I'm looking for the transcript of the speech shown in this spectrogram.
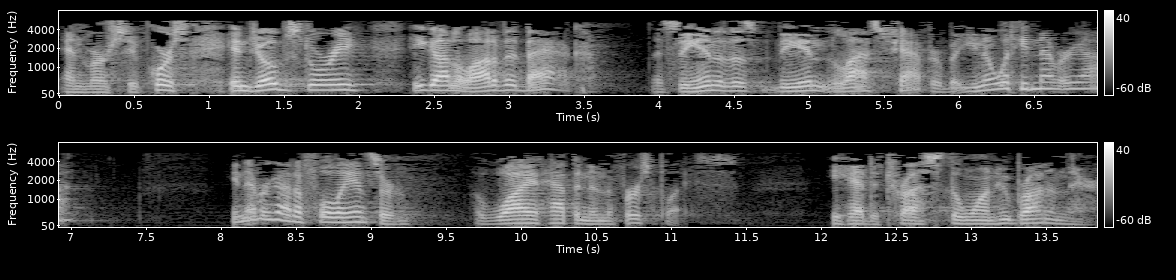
and mercy. Of course, in Job's story, he got a lot of it back. That's the end of this, the end, the last chapter. But you know what he never got? He never got a full answer of why it happened in the first place. He had to trust the one who brought him there.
